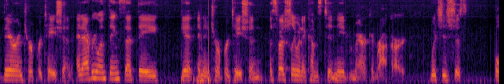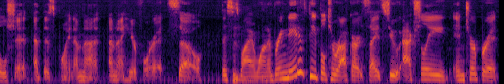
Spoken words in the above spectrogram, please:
their interpretation. And everyone thinks that they get an interpretation, especially when it comes to Native American rock art, which is just bullshit at this point. I'm not I'm not here for it. So this is why I want to bring native people to rock art sites to actually interpret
